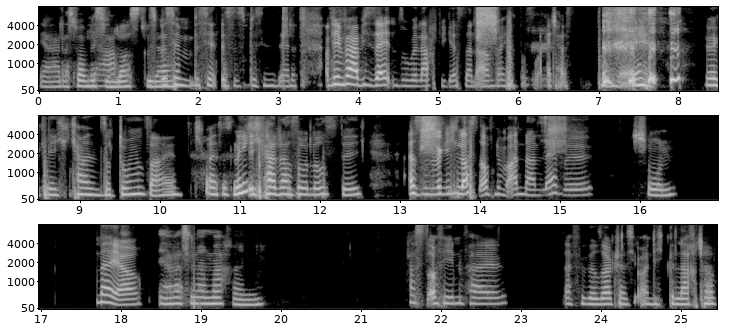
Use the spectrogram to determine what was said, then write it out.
Ja, das war ein bisschen Ja, lost ist wieder. ein bisschen, bisschen, es ist ein bisschen sehr. Auf jeden Fall habe ich selten so gelacht wie gestern Abend, weil ich so, Alter, ist dumm, ey. wirklich, kann man denn so dumm sein? Ich weiß es nicht. Ich fand das so lustig. Also es ist wirklich Lost auf einem anderen Level. Schon. Naja, Ja, was will man machen? hast auf jeden Fall dafür gesorgt, dass ich ordentlich gelacht habe.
